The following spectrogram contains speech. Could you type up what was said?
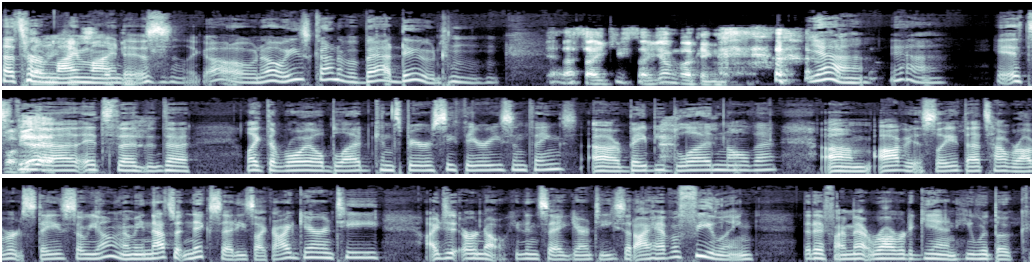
that's where my mind is. Like, oh no, he's kind of a bad dude. Yeah, that's how he keeps so young looking. yeah, yeah. It's Well, the yeah. uh, it's the the like the royal blood conspiracy theories and things, uh, baby blood and all that. Um, obviously, that's how Robert stays so young. I mean, that's what Nick said. He's like, I guarantee, I did, or no, he didn't say I guarantee. He said, I have a feeling that if I met Robert again, he would look,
